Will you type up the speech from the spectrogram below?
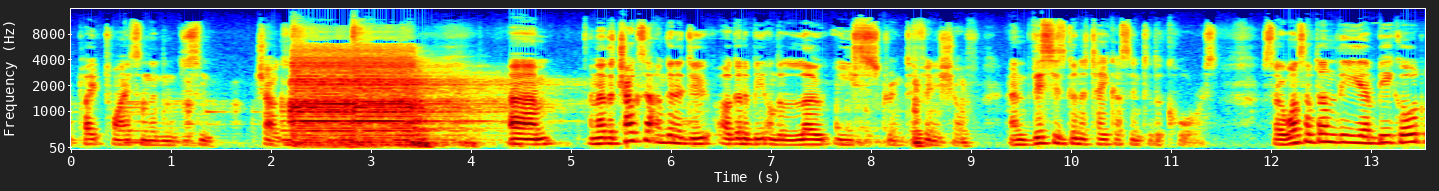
I play it twice and then do some chugs. Um, and now the chugs that I'm going to do are going to be on the low E string to finish off. And this is going to take us into the chorus. So once I've done the um, B chord,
